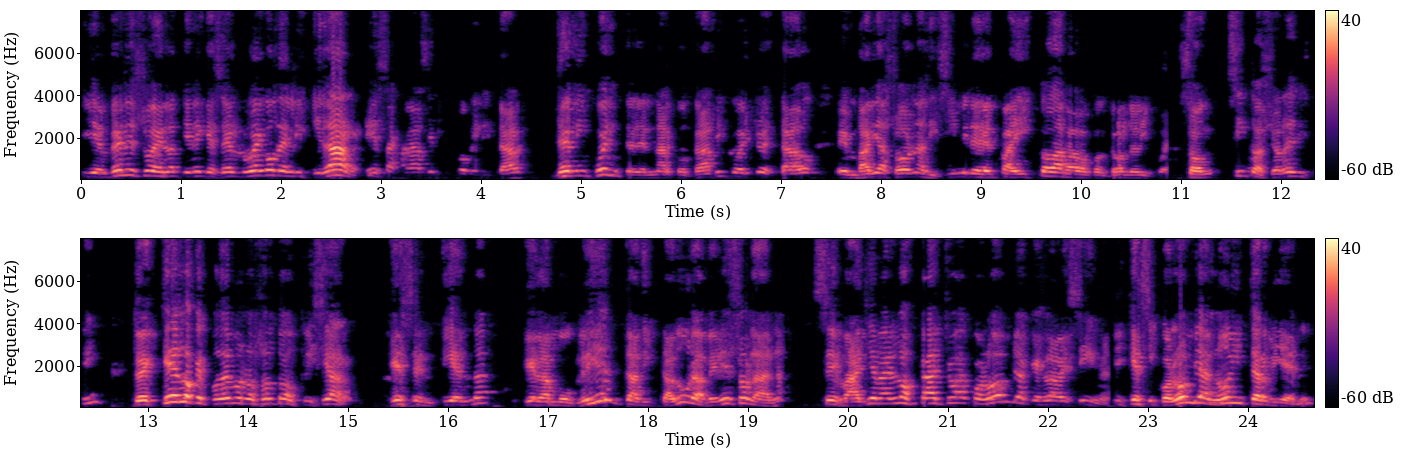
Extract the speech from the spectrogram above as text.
y en Venezuela tiene que ser luego de liquidar esa clase militar delincuente del narcotráfico hecho Estado en varias zonas disímiles del país, todas bajo control delincuente. Son situaciones distintas. Entonces, ¿qué es lo que podemos nosotros auspiciar? Que se entienda que la mugrienta dictadura venezolana se va a llevar los cachos a Colombia, que es la vecina, y que si Colombia no interviene,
